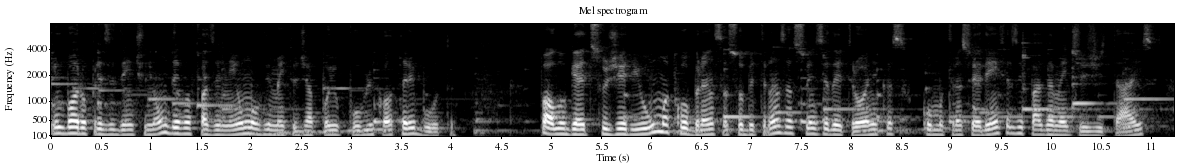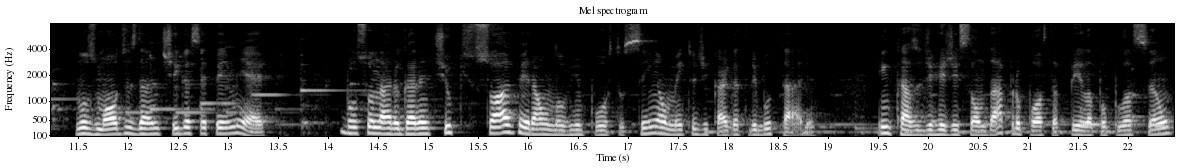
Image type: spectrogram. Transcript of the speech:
embora o presidente não deva fazer nenhum movimento de apoio público ao tributo. Paulo Guedes sugeriu uma cobrança sobre transações eletrônicas, como transferências e pagamentos digitais, nos moldes da antiga CPMF. Bolsonaro garantiu que só haverá um novo imposto sem aumento de carga tributária. Em caso de rejeição da proposta pela população,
